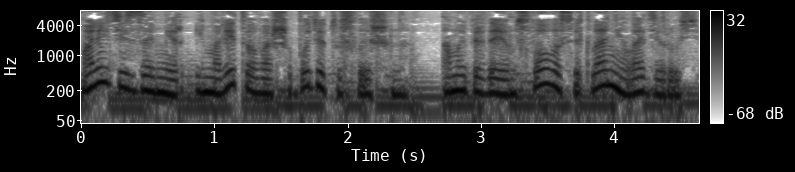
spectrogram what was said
Молитесь за мир, и молитва ваша будет услышана. А мы передаем слово Светлане Ладе Русь.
